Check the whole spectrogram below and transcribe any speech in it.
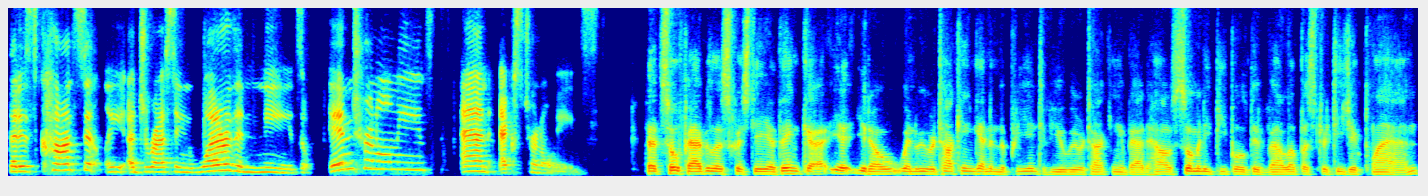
that is constantly addressing what are the needs internal needs and external needs that's so fabulous, Christy. I think, uh, you know, when we were talking again in the pre interview, we were talking about how so many people develop a strategic plan.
